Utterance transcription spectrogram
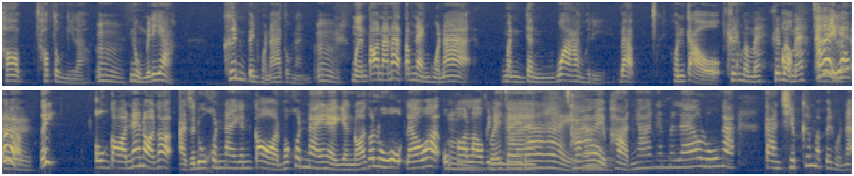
ชอบชอบตรงนี้แล้ว อืมหนูไม่ได้อยากขึ้นเป็นหัวหน้าตรงนั้น อืมเหมือนตอนนั้นอะตำแหน่งหัวหน้ามันดันว่างพอดี แบบคนเก่าขึ้นมาไหมขึ้นมาไหมใช่อะไรอย่งเรางี้ยก็แบบออเฮ้ย องค์กรแน่นอนก็อาจจะดูคนในกันก่อน เพราะคนในเนี่ยอย่างน้อยก็รู้แล้วว่าองค์กรเราเป็นไว้ยังใจไงได้ใช่เออผ่านงานกันมาแล้วรู้งานการชิปขึ้นมาเป็นหัวหน้า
